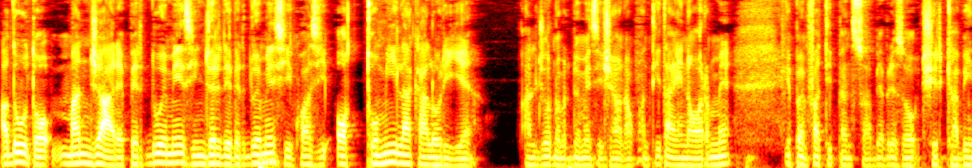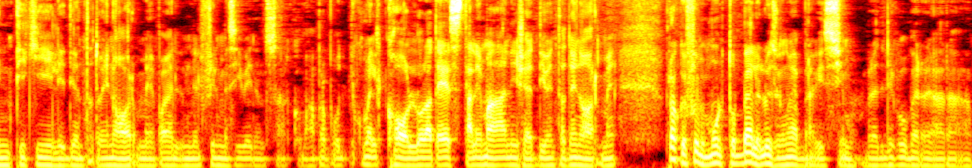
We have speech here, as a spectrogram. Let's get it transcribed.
ha dovuto mangiare per due mesi, ingerire per due mesi quasi 8000 calorie al giorno per due mesi, c'è una quantità enorme e poi infatti penso abbia preso circa 20 kg, è diventato enorme, poi nel film si vede un sacco, ma proprio come il collo, la testa, le mani, cioè è diventato enorme. Però quel film è molto bello e lui secondo me è bravissimo, Bradley Cooper era,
